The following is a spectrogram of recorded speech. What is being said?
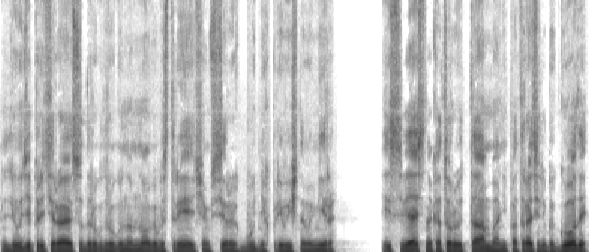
люди притираются друг к другу намного быстрее, чем в серых буднях привычного мира. И связь, на которую там бы они потратили бы годы,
